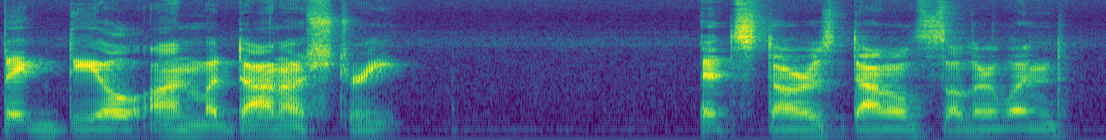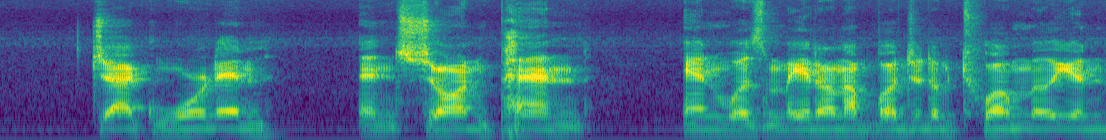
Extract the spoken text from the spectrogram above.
Big Deal on Madonna Street. It stars Donald Sutherland, Jack Warden, and Sean Penn and was made on a budget of $12 million.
